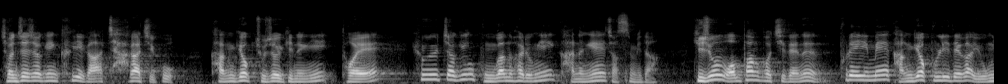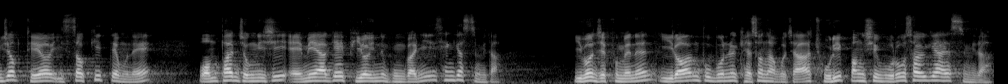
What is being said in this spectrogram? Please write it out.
전체적인 크기가 작아지고 간격 조절 기능이 더해 효율적인 공간 활용이 가능해졌습니다. 기존 원판 거치대는 프레임에 간격 분리대가 용접되어 있었기 때문에 원판 정리 시 애매하게 비어있는 공간이 생겼습니다. 이번 제품에는 이러한 부분을 개선하고자 조립 방식으로 설계하였습니다.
